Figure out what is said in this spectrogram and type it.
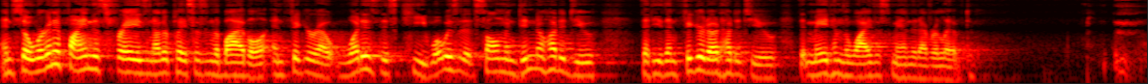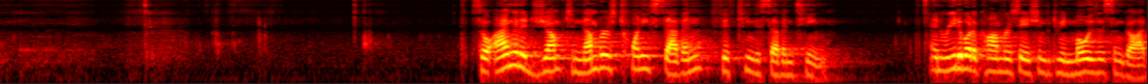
And so we're going to find this phrase in other places in the Bible and figure out what is this key? What was it that Solomon didn't know how to do that he then figured out how to do that made him the wisest man that ever lived? So I'm going to jump to Numbers 27, 15 to 17 and read about a conversation between Moses and God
